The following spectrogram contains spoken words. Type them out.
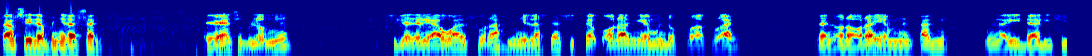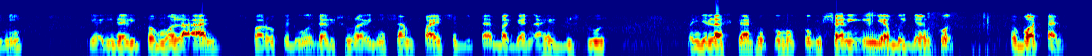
Tafsir dan penjelasan. Ayat sebelumnya, sejak dari awal surah menjelaskan sikap orang yang mendukung Al-Quran dan orang-orang yang menentangnya. Mulai dari sini, iaitu dari permulaan separuh kedua dari surah ini sampai sekitar bagian akhir juz 2 menjelaskan hukum-hukum syari'i yang menyangkut perbuatan.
